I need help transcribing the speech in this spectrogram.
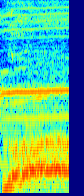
Uh!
